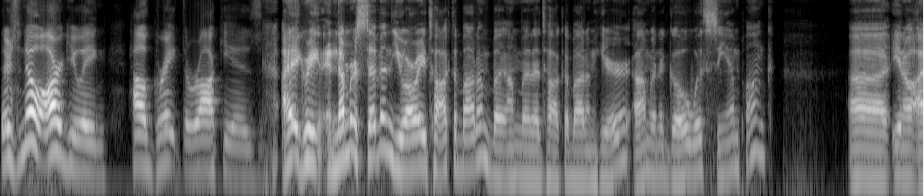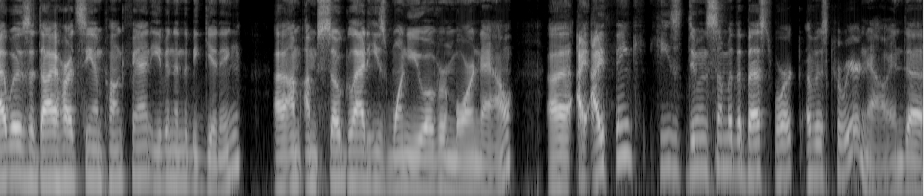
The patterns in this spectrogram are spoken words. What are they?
there's no arguing how great The Rock is. I agree. And number seven, you already talked about him, but I'm going to talk about him here. I'm going to go with CM Punk. Uh, you know, I was a diehard CM Punk fan even in the beginning. Uh, I'm I'm so glad he's won you over more now. Uh, I I think he's doing some of the best work of his career now, and uh,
